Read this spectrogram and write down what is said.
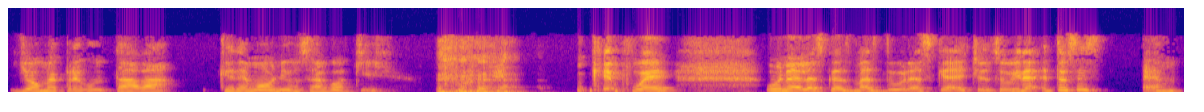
yo me preguntaba, ¿qué demonios hago aquí? que fue una de las cosas más duras que ha hecho en su vida. Entonces, em,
